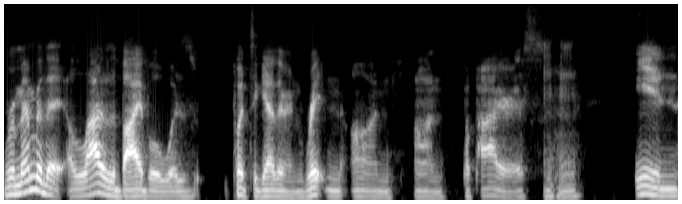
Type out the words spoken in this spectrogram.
remember that a lot of the Bible was put together and written on on papyrus hmm in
